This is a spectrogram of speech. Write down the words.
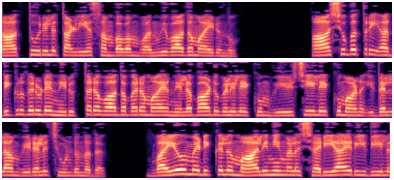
നാത്തൂരിൽ തള്ളിയ സംഭവം വൻവിവാദമായിരുന്നു. ആശുപത്രി അധികൃതരുടെ നിരുത്തരവാദപരമായ നിലപാടുകളിലേക്കും വീഴ്ചയിലേക്കുമാണ് ഇതെല്ലാം വിരൽ ചൂണ്ടുന്നത്. ബയോമെഡിക്കൽ മാലിന്യങ്ങൾ ശരിയായ രീതിയിൽ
